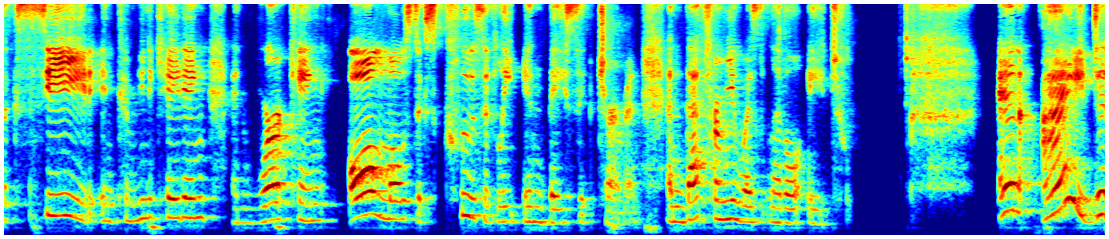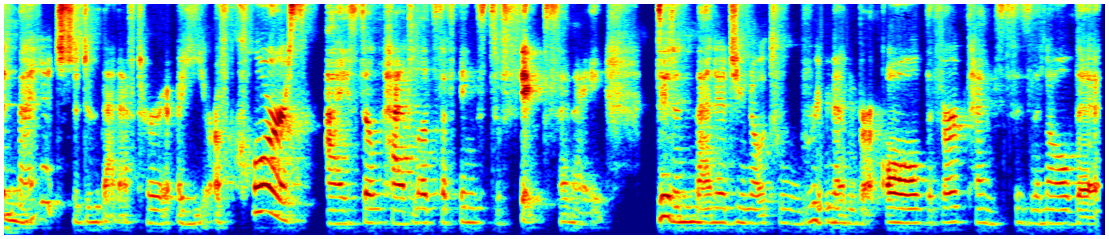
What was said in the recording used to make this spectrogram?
succeed in communicating and working almost exclusively in basic german and that for me was level a2 and I did manage to do that after a year. Of course, I still had lots of things to fix and I didn't manage you know to remember all the verb tenses and all the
